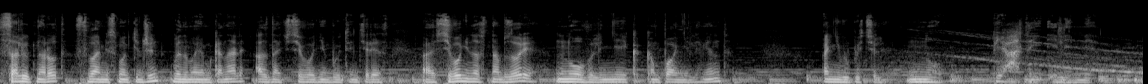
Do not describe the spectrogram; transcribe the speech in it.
Салют, народ! С вами Смоки Джин, вы на моем канале, а значит сегодня будет интересно. А сегодня у нас на обзоре новая линейка компании Element. Они выпустили новый, пятый элемент.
